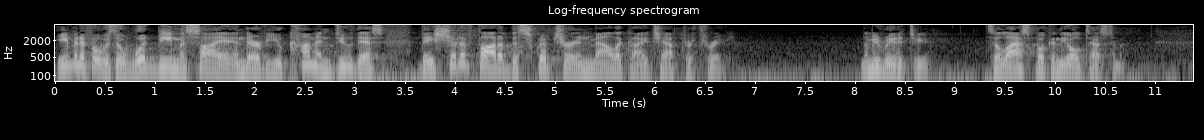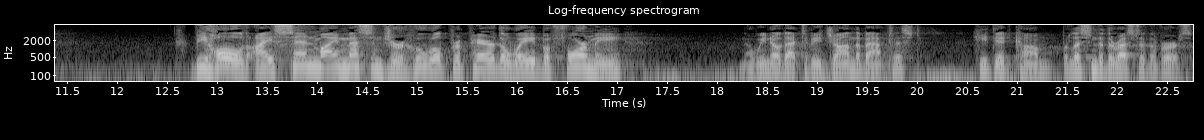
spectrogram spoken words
even if it was a would be Messiah in their view, come and do this, they should have thought of the scripture in Malachi chapter 3. Let me read it to you. It's the last book in the Old Testament. Behold, I send my messenger who will prepare the way before me. Now we know that to be John the Baptist. He did come, but listen to the rest of the verse.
